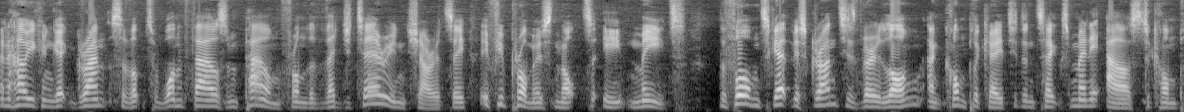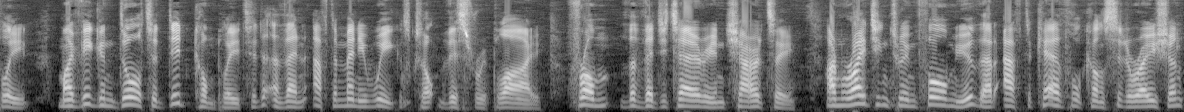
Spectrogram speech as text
and how you can get grants of up to £1,000 from the vegetarian charity if you promise not to eat meat. The form to get this grant is very long and complicated and takes many hours to complete. My vegan daughter did complete it and then, after many weeks, got this reply from the vegetarian charity. I'm writing to inform you that after careful consideration,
